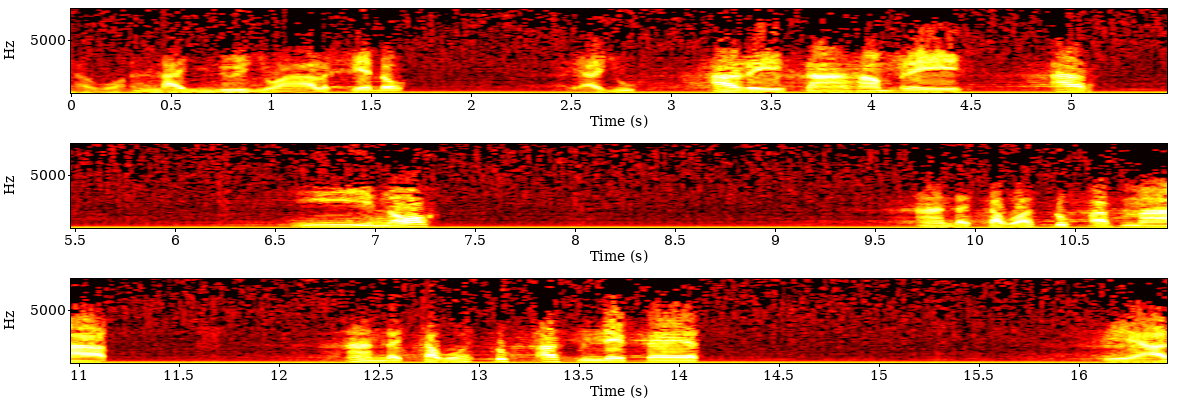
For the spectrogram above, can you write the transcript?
nào gọi này, người nhòa là kiên đâu ya yu à rể xả ham rể à ý nó à đã chào ở lúc áp mà anda tawatuk aslepet ya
